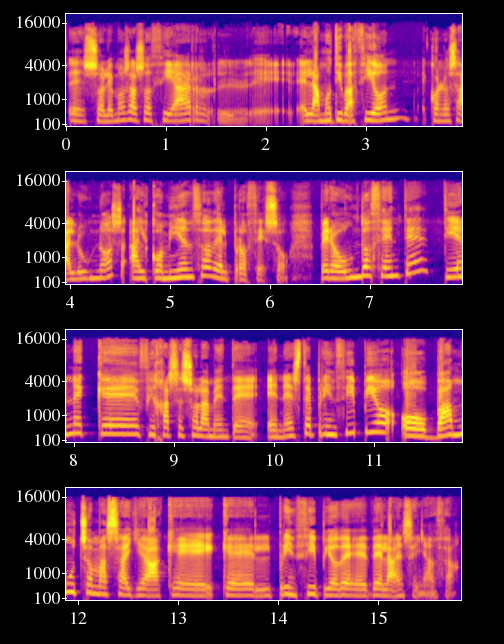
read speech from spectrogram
eh, solemos asociar eh, la motivación con los alumnos al comienzo del proceso, pero un docente tiene que fijarse solamente en este principio o va mucho más allá que, el principio de la enseñanza.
